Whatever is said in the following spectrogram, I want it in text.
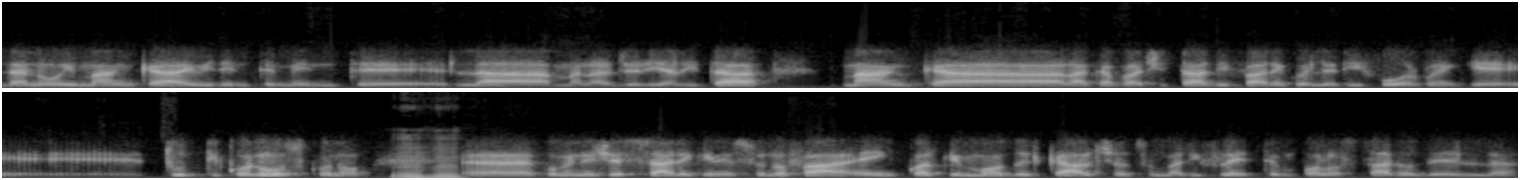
da noi manca evidentemente la managerialità, manca la capacità di fare quelle riforme che tutti conoscono uh-huh. eh, come necessarie che nessuno fa e in qualche modo il calcio insomma, riflette un po' lo stato del,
